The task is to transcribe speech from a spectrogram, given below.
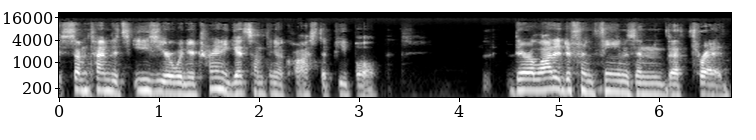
sometimes it's easier when you're trying to get something across to people. There are a lot of different themes in the thread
